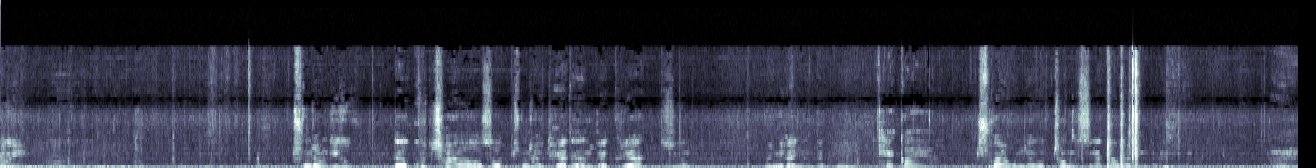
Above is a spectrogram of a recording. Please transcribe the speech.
여기 와. 아. 충전기 그 내가 고쳐서 충전이 돼야 되는데 그래야 지금 의미가 있는데 음, 될 거예요. 추가 요금 내고 전기 쓰겠다고 했는데. 음.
